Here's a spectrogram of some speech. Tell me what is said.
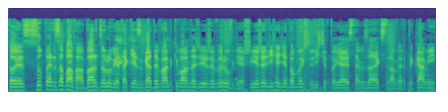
to jest super zabawa. Bardzo lubię takie zgadywanki. Mam nadzieję, że wy również. Jeżeli się nie domyśliliście, to ja jestem za ekstrawertykami.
